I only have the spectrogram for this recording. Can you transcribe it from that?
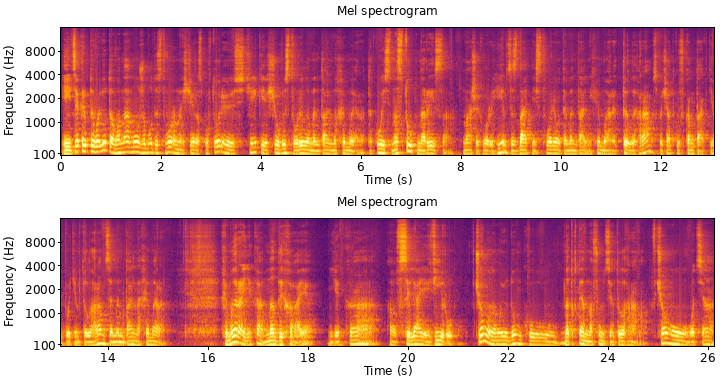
І ця криптовалюта вона може бути створена, ще раз повторююсь, тільки якщо ви створили ментальну химеру. Так ось наступна риса наших ворогів це здатність створювати ментальні химери. Телеграм, спочатку ВКонтакті, а потім Телеграм це ментальна химера. Химера, яка надихає, яка вселяє віру. В чому, на мою думку, натхненна функція Телеграма? В чому оця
